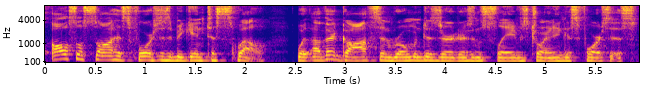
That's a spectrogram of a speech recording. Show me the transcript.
also saw his forces begin to swell, with other Goths and Roman deserters and slaves joining his forces.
